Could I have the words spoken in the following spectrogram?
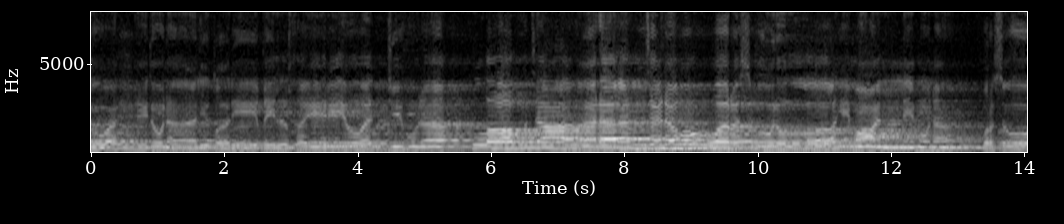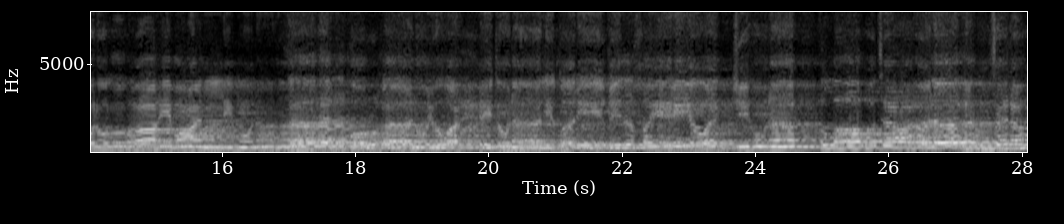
يوحدنا لطريق الخير يوجهنا. الله تعالى أنزله ورسول الله معلمنا. ورسول الله معلمنا. هذا القرآن يوحدنا لطريق الخير يوجهنا. الله تعالى أنزله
